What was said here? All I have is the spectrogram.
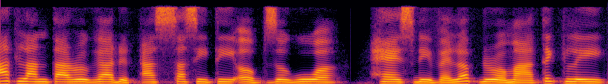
Atlanta regarded as a city of the world, has developed dramatically.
